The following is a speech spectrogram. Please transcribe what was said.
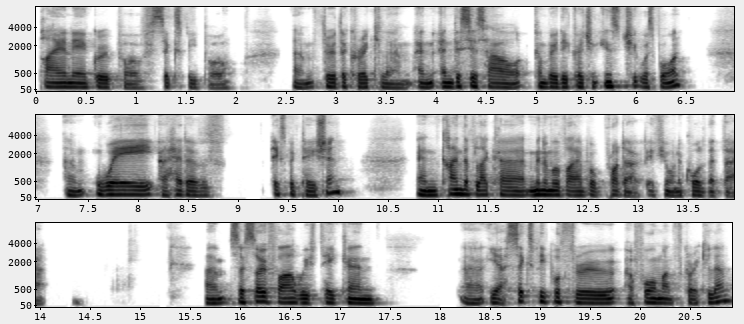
pioneer group of six people um, through the curriculum, and and this is how Cambodia Coaching Institute was born, um, way ahead of expectation, and kind of like a minimal viable product, if you want to call it that. Um, so so far we've taken uh, yeah, six people through a four month curriculum.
